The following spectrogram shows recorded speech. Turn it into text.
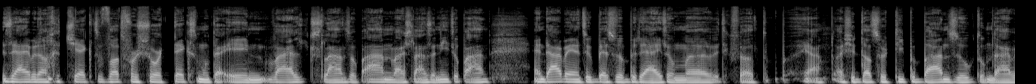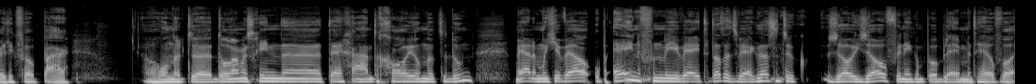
Zij hebben dan gecheckt wat voor soort tekst moet daarin. Waar slaan ze op aan, waar slaan ze niet op aan. En daar ben je natuurlijk best wel bereid om, eh, weet ik veel, ja, als je dat soort type baan zoekt, om daar, weet ik veel, een paar honderd eh, dollar misschien eh, tegenaan te gooien om dat te doen. Maar ja, dan moet je wel op een of andere manier weten dat het werkt. Dat is natuurlijk sowieso, vind ik, een probleem met heel veel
